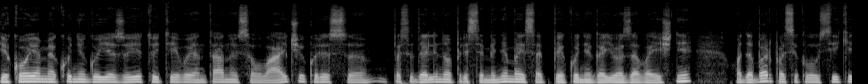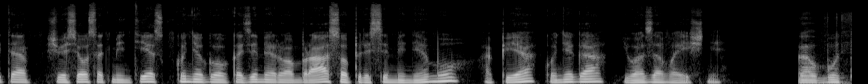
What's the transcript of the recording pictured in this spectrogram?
Dėkojame kunigu Jėzuitui tėvui Antanui Saulaičiui, kuris e, pasidalino prisiminimais apie kunigą Juozą Vaišnį, o dabar pasiklausykite šviesios atminties kunigo Kazimiero Ambraso prisiminimų apie kunigą Juozą Vaišnį. Galbūt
